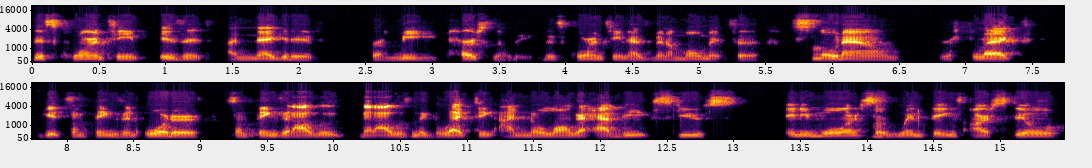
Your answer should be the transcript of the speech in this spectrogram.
this quarantine isn't a negative for me personally. This quarantine has been a moment to slow down, reflect, get some things in order, some things that I was that I was neglecting. I no longer have the excuse anymore. So when things are still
